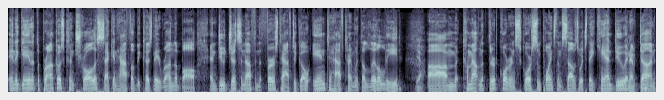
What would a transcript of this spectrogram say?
in a game that the Broncos control the second half of because they run the ball and do just enough in the first half to go into halftime with a little lead. Yeah. Um, come out in the third quarter and score some points themselves, which they can do and have done.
